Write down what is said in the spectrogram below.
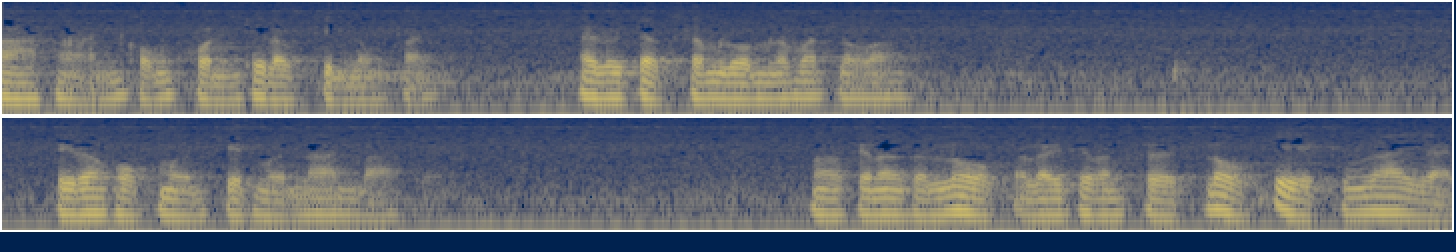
อาหารของคนที่เรากินลงไป ให้รู้จักสำรวมระมัดระวังปีละหกหมื่นเจ็ดหมื่นล้านบาท นอกจากนั้นก็โรคอะไรที่มันเกิดโรคเอดถึงร่ายใหญ่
